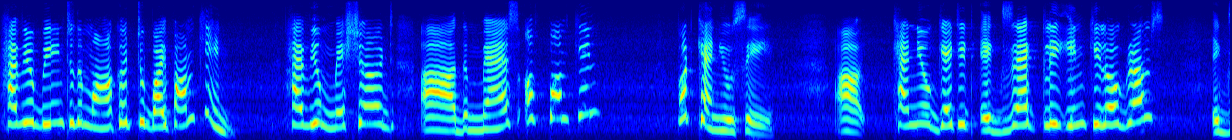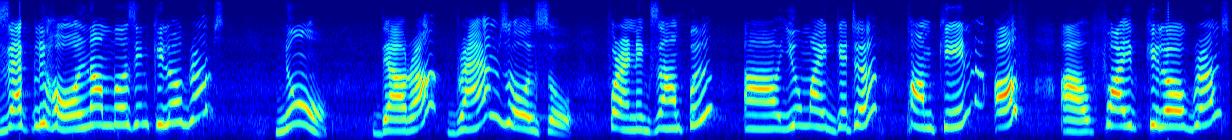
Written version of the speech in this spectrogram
Have you been to the market to buy pumpkin? Have you measured uh, the mass of pumpkin? What can you say? Uh, can you get it exactly in kilograms? Exactly whole numbers in kilograms? No, there are grams also. For an example, uh, you might get a pumpkin of uh, 5 kilograms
